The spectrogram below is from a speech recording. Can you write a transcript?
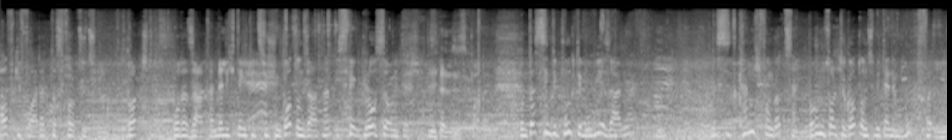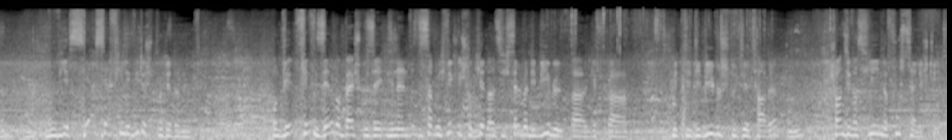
aufgefordert, das Volk zu zählen? Gott oder Satan? Weil ich denke, zwischen Gott und Satan ist ein großer Unterschied. Ja, das ist klar. Und das sind die Punkte, wo wir sagen, das kann nicht von Gott sein. Warum sollte Gott uns mit einem Buch verehren, wo wir sehr, sehr viele Widersprüche darin finden? Und wir finden selber Beispiele hinein. Das hat mich wirklich schockiert, als ich selber die Bibel, äh, mit die, die Bibel studiert habe. Schauen Sie, was hier in der Fußzeile steht.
